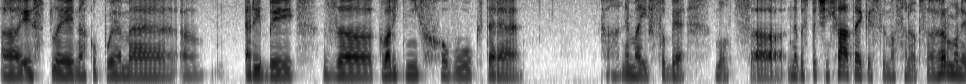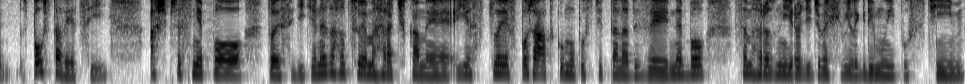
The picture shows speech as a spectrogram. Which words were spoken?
eh, jestli nakupujeme eh, ryby z kvalitních chovů, které nemají v sobě moc eh, nebezpečných látek, jestli maso neobsahuje hormony, spousta věcí, až přesně po to, jestli dítě nezahlcujeme hračkami, jestli je v pořádku mu pustit televizi, nebo jsem hrozný rodič ve chvíli, kdy mu ji pustím,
